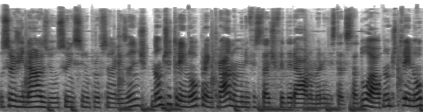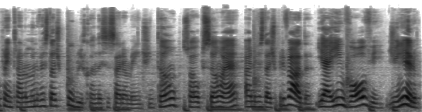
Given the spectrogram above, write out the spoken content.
o seu ginásio, o seu ensino profissionalizante não te treinou para entrar numa universidade federal, numa universidade estadual, não te treinou para entrar numa universidade pública necessariamente. Então, sua opção é a universidade privada. E aí envolve dinheiro.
